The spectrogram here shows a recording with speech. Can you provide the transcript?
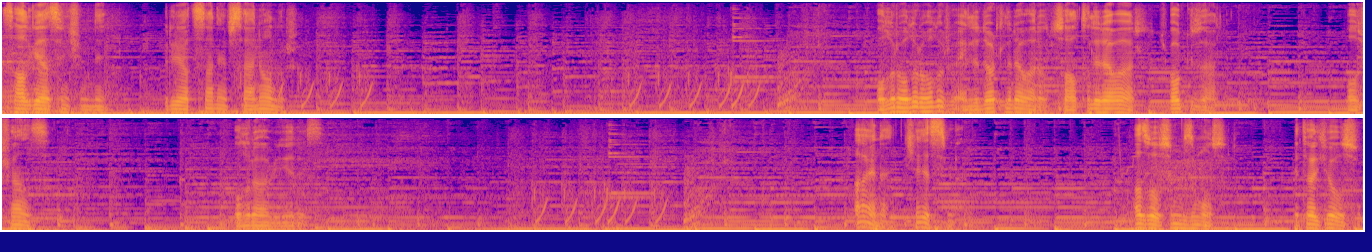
Sal gelsin şimdi. Buraya atsan efsane olur. Olur olur olur. 54 lira var, 36 lira var. Çok güzel. Bol şans. Olur abi yeriz. Aynen kesme. Az olsun bizim olsun. Yeter ki olsun.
